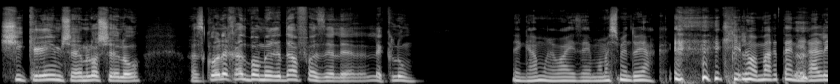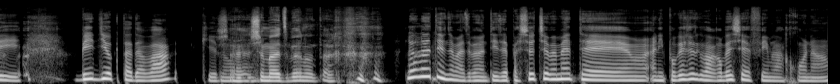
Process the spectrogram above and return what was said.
שקריים שהם לא שלו, אז כל אחד במרדף הזה ל- לכלום. לגמרי, וואי, זה ממש מדויק. כאילו אמרת, נראה לי בדיוק את הדבר, כאילו... ש- שמעצבן אותך. לא, לא יודעת אם זה מעצבן אותי, זה פשוט שבאמת, אה, אני פוגשת כבר הרבה שפים לאחרונה,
